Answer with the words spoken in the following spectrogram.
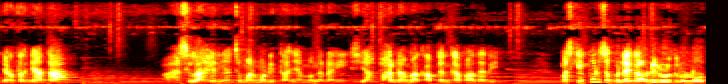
Yang ternyata hasil akhirnya cuma mau ditanya mengenai siapa nama kapten kapal tadi. Meskipun sebenarnya kalau dirunut-runut,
